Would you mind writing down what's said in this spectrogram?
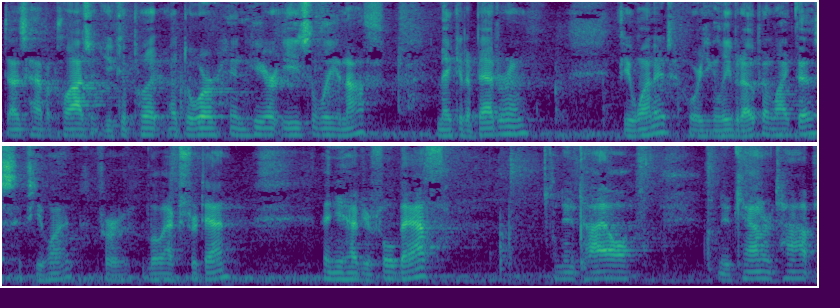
Does have a closet. You could put a door in here easily enough. Make it a bedroom if you wanted, or you can leave it open like this if you want for a little extra den. Then you have your full bath, new tile, new countertop,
